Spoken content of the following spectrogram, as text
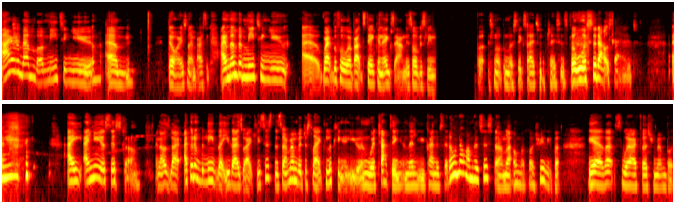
I remember meeting you. Um, don't worry, it's not embarrassing. I remember meeting you uh, right before we are about to take an exam. It's obviously, but it's not the most exciting of places. But we were stood outside, and I I knew your sister, and I was like, I couldn't believe that you guys were actually sisters. So I remember just like looking at you, and we're chatting, and then you kind of said, "Oh no, I'm her sister." I'm like, "Oh my gosh, really?" But yeah, that's where I first remember.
